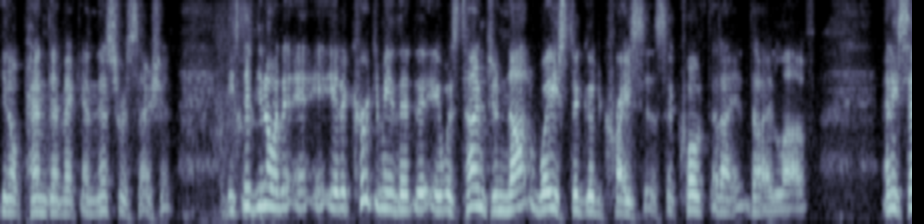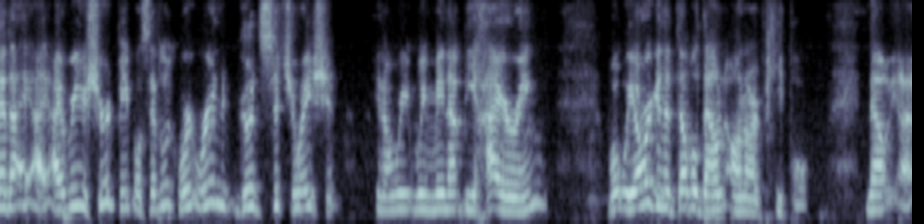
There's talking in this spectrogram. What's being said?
you know, pandemic and this recession he said, you know, and it, it, occurred to me that it was time to not waste a good crisis. A quote that I that I love. And he said, I, I, I reassured people. Said, look, we're we're in a good situation. You know, we we may not be hiring, but we are going to double down on our people. Now, uh,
